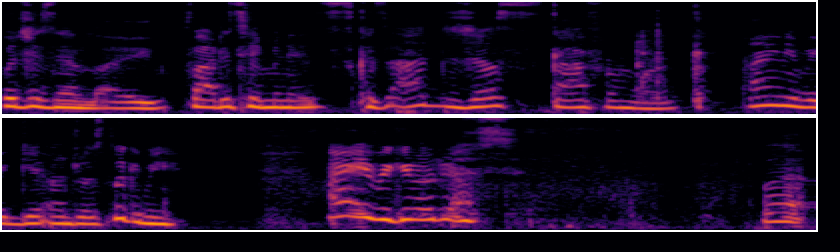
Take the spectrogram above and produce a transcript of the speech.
Which is in like five to ten minutes. Because I just got from work. I ain't even get undressed. Look at me. I ain't even get undressed. But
